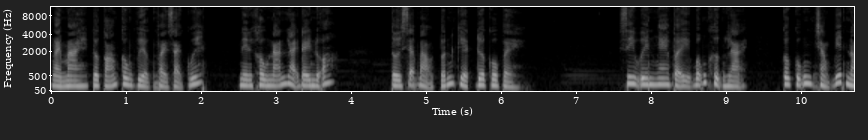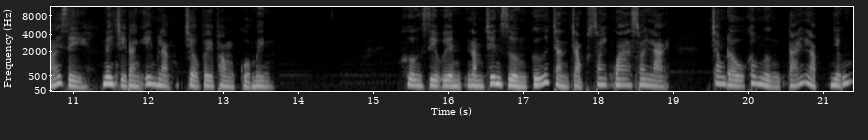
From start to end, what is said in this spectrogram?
Ngày mai tôi có công việc phải giải quyết nên không nán lại đây nữa. Tôi sẽ bảo Tuấn Kiệt đưa cô về. Di Uyên nghe vậy bỗng khựng lại. Cô cũng chẳng biết nói gì nên chỉ đành im lặng trở về phòng của mình. Khương Di Uyên nằm trên giường cứ chằn chọc xoay qua xoay lại. Trong đầu không ngừng tái lặp những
